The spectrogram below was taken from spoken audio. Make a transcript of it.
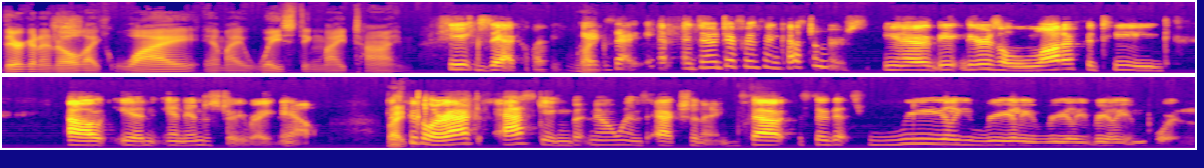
they're going to know, like, why am I wasting my time? Exactly. Right. Exactly. And no different than customers. You know, the, there's a lot of fatigue out in, in industry right now. Right. People are act, asking, but no one's actioning. So, so that's really, really, really, really important.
